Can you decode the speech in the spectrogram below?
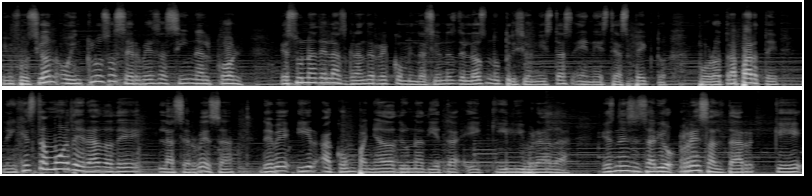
infusión o incluso cerveza sin alcohol. Es una de las grandes recomendaciones de los nutricionistas en este aspecto. Por otra parte, la ingesta moderada de la cerveza debe ir acompañada de una dieta equilibrada. Es necesario resaltar que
